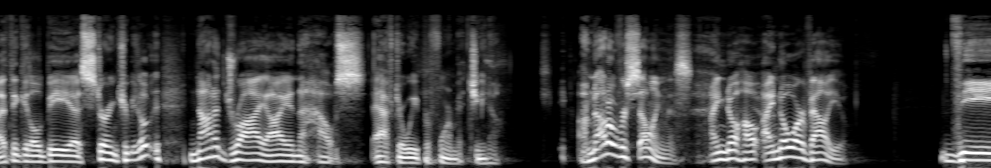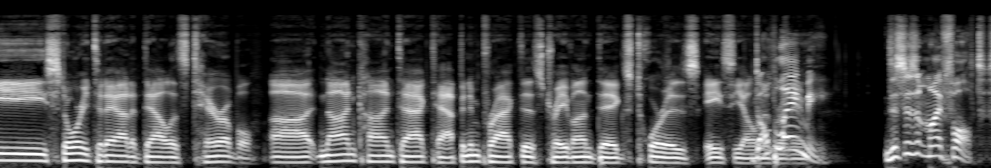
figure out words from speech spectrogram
I think it'll be a stirring tribute. Not a dry eye in the house after we perform it, Gino. I'm not overselling this. I know how I know our value. The story today out of Dallas terrible. Uh, non-contact happened in practice. Trevon Diggs tore his ACL. Don't blame me. This isn't my fault.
